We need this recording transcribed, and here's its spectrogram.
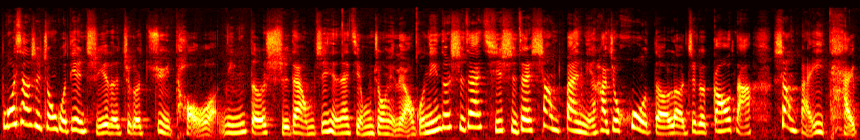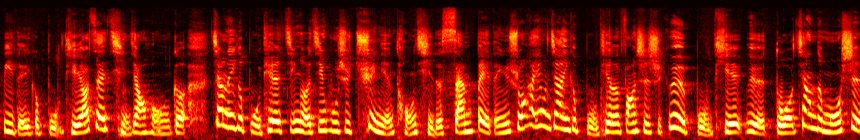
不过像是中国电池业的这个巨头哦，宁德时代，我们之前在节目中也聊过，宁德时代其实在上半年它就获得了这个高达上百亿台币的一个补贴。要再请教洪哥，这样的一个补贴的金额几乎是去年同期的三倍，等于说他用这样一个补贴的方式是越补贴越多。这样的模式，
